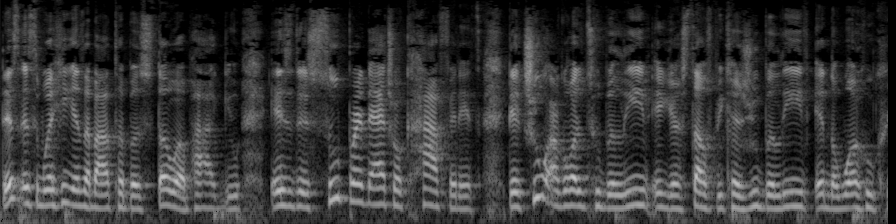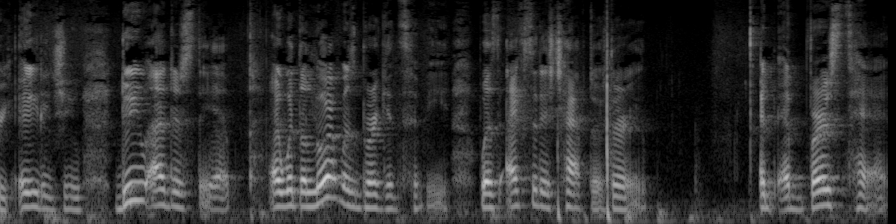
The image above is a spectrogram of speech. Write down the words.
This is what He is about to bestow upon you. Is this supernatural confidence that you are going to believe in yourself because you believe in the one who created you. Do you understand? And what the Lord was bringing to me was Exodus chapter 3 and, in verse 10.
